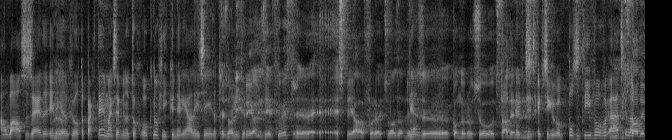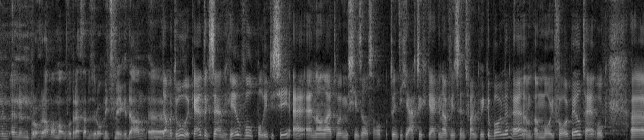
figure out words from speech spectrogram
aan Waalse zijde een heel grote partij, maar ze hebben het toch ook nog niet kunnen realiseren. Het is nog niet gerealiseerd geweest. Uh, SPA of vooruit, zoals dat nu is. Uh, Conor Rousseau, het staat in heeft, een... Heeft zich er ook positief over uitgelaten? Het staat in, in, een programma, maar voor de rest hebben ze er ook niets mee gedaan. Uh, dat bedoel ik. Hè. Er zijn heel veel politici, hè, en dan laten we misschien zelfs al twintig jaar terugkijken naar Vincent van Quickenborne, hè, een, een mooi voorbeeld. Hè. Ook uh,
